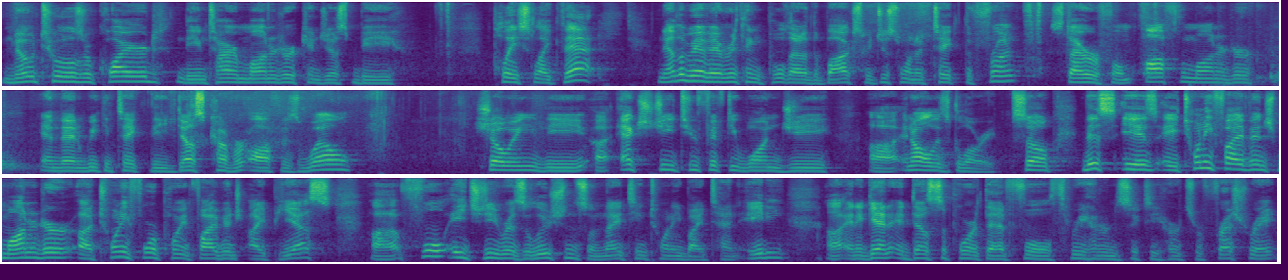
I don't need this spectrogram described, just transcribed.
no tools required. The entire monitor can just be placed like that. Now that we have everything pulled out of the box, we just want to take the front styrofoam off the monitor, and then we can take the dust cover off as well showing the uh, XG251G uh, in all its glory. So this is a 25 inch monitor, uh, 24.5 inch IPS, uh, full HD resolution, so 1920 by 1080. Uh, and again, it does support that full 360 hertz refresh rate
